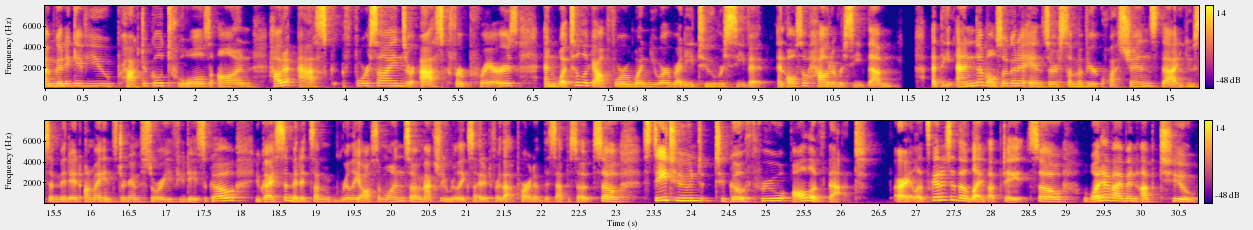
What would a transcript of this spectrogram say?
I'm going to give you practical tools on how to ask for signs or ask for prayers and what to look out for when you are ready to receive it, and also how to receive them. At the end, I'm also going to answer some of your questions that you submitted on my Instagram story a few days ago. You guys submitted some really awesome ones, so I'm actually really excited for that part of this episode. So stay tuned to go through all of that. All right, let's get into the life update. So, what have I been up to?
